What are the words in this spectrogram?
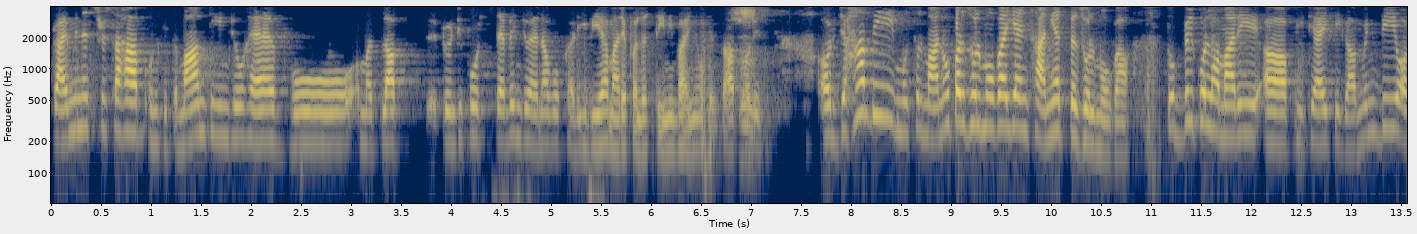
प्राइम मिनिस्टर साहब उनकी तमाम टीम जो है वो मतलब ट्वेंटी फोर सेवन जो है ना वो कड़ी हुई है हमारे फ़लस्तनी भाइयों के साथ और इस और जहाँ भी मुसलमानों पर जुल्म होगा या इंसानियत पर म होगा तो बिल्कुल हमारी पीटीआई की गवर्नमेंट भी और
